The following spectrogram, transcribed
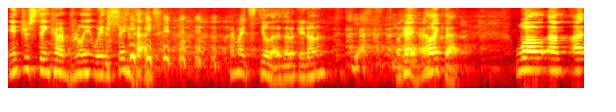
interesting, kind of brilliant way to say that. I might steal that. Is that okay, Donna? Yes. Okay, I like that. Well, um, I,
